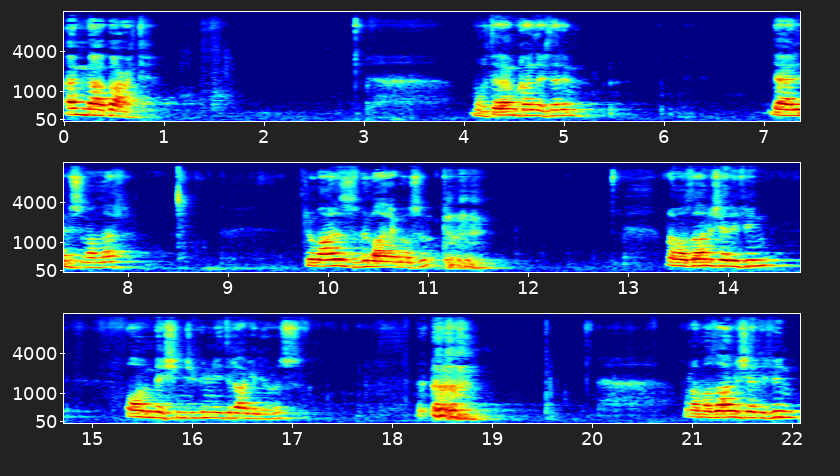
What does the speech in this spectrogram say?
Amma ba'd. Muhterem kardeşlerim, değerli Müslümanlar, Cumanız mübarek olsun. Ramazan-ı Şerif'in 15. gününü idrak ediyoruz. Ramazan-ı Şerif'in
